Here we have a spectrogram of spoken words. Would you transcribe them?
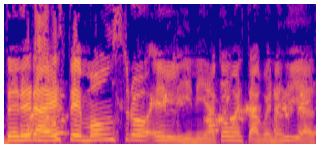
tener a este monstruo en línea. ¿Cómo estás? Buenos días.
